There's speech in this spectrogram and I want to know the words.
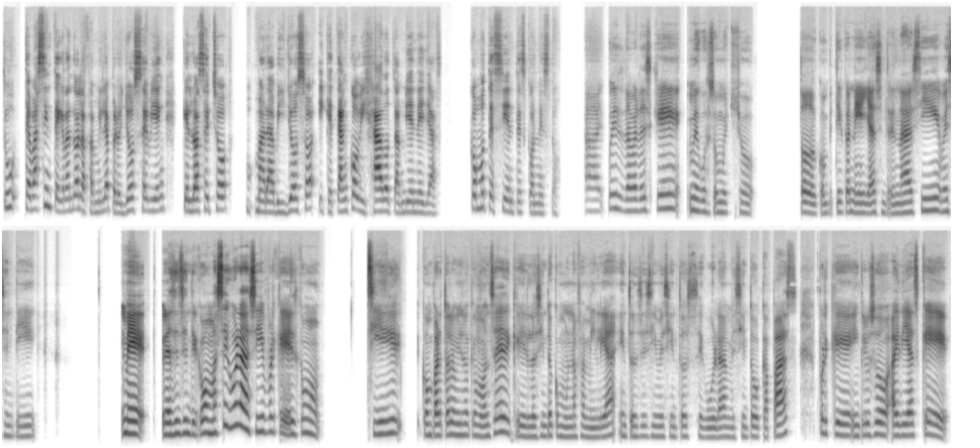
tú te vas integrando a la familia, pero yo sé bien que lo has hecho maravilloso y que te han cobijado también ellas. ¿Cómo te sientes con esto? Ay, pues la verdad es que me gustó mucho todo, competir con ellas, entrenar, sí, me sentí me, me hacen sentir como más segura, sí, porque es como, sí, comparto lo mismo que Monse, de que lo siento como una familia, entonces sí me siento segura, me siento capaz, porque incluso hay días que,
